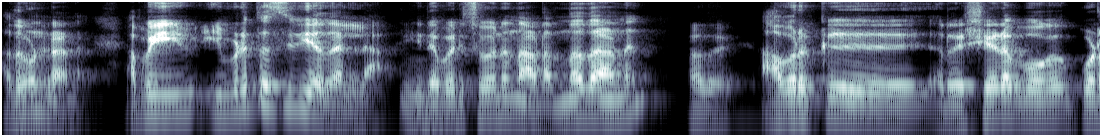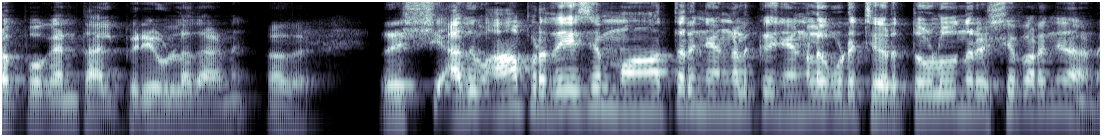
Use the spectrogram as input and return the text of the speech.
അതുകൊണ്ടാണ്. അപ്പൊ ഈ ഇവിടുത്തെ സ്ഥിതി അതല്ല. ഹിതപരിശോധന നടന്നതാണ്. അവർക്ക് റഷ്യയുടെ കൂടെ പോകാൻ താല്പര്യമുള്ളതാണ്. റഷ്യ അത് ആ പ്രദേശം മാത്രം ഞങ്ങൾക്ക് ഞങ്ങളെ കൂടെ ചേർത്തോളൂ എന്ന് റഷ്യ പറഞ്ഞതാണ്.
